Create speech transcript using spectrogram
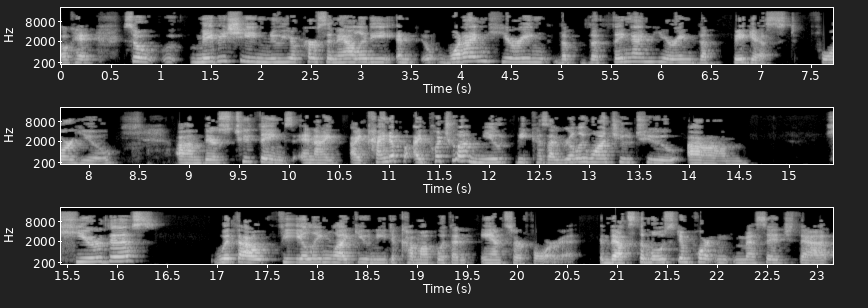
Okay. So maybe she knew your personality. And what I'm hearing, the, the thing I'm hearing the biggest for you um, there's two things and i i kind of i put you on mute because i really want you to um, hear this without feeling like you need to come up with an answer for it and that's the most important message that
